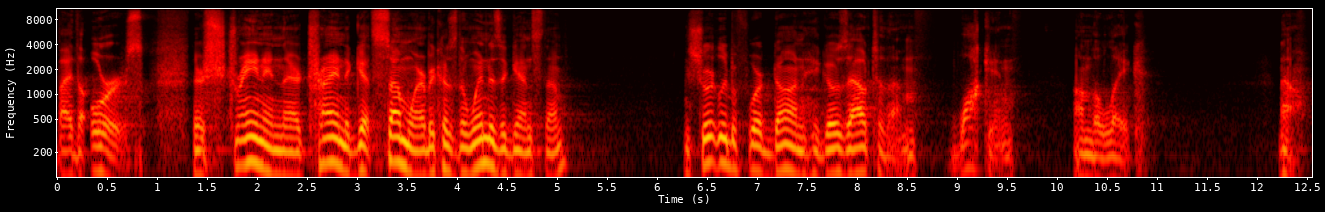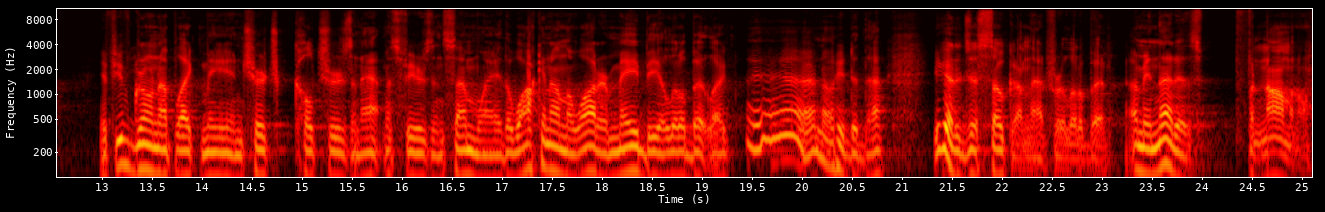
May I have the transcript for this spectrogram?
by the oars. They're straining there, trying to get somewhere because the wind is against them. And shortly before dawn, he goes out to them, walking on the lake. Now, if you've grown up like me in church cultures and atmospheres in some way, the walking on the water may be a little bit like, yeah, I know he did that. You got to just soak on that for a little bit. I mean, that is phenomenal.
